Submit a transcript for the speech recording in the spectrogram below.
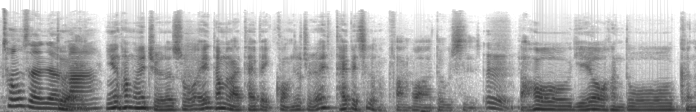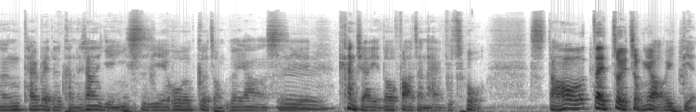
冲绳人对吗？，因为他们会觉得说，哎、他们来台北逛，就觉得哎、诶台北是个很繁华的都市。嗯然后也有很多可能台北的可能像演艺事业或者各种各样的事业，嗯看起来也都发展的还不错。然后再最重要一点，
